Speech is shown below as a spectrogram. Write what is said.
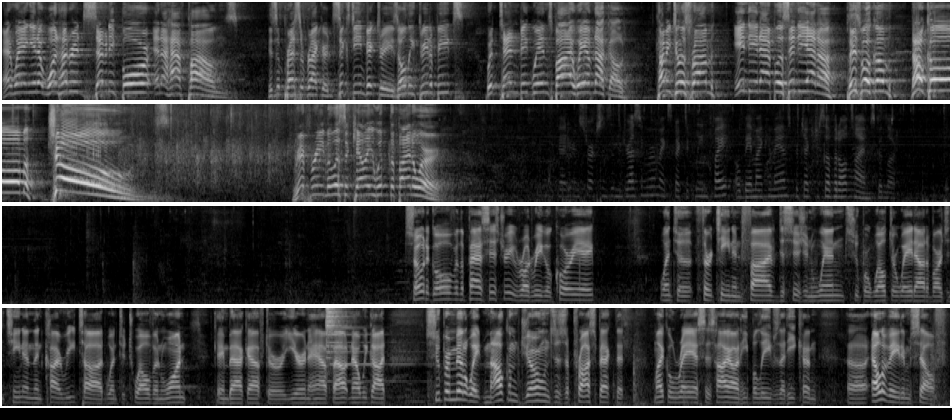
and weighing in at 174 and a half pounds. His impressive record 16 victories, only three defeats, with 10 big wins by way of knockout. Coming to us from Indianapolis, Indiana, please welcome Malcolm Jones. Referee Melissa Kelly with the final word. You've had your instructions in the dressing room. I expect a clean fight. Obey my commands. Protect yourself at all times. Good luck. So to go over the past history, Rodrigo Corrier went to 13 and 5 decision win, super welterweight out of Argentina, and then Kyrie Todd went to 12 and 1, came back after a year and a half out. Now we got super middleweight Malcolm Jones is a prospect that Michael Reyes is high on. He believes that he can uh, elevate himself.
